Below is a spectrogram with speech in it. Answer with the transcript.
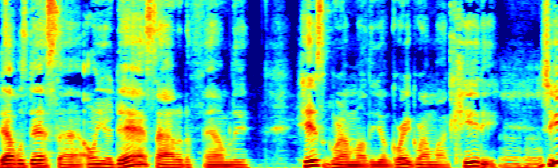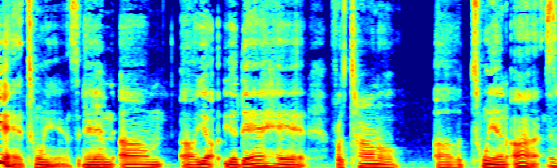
that was that side. On your dad's side of the family. His grandmother, your great grandma Kitty, she had twins, and um, uh, your your dad had fraternal uh, twin aunts.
